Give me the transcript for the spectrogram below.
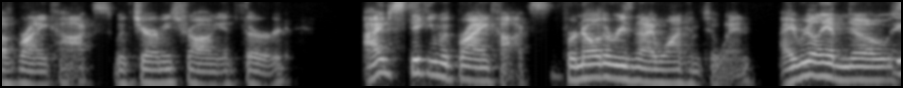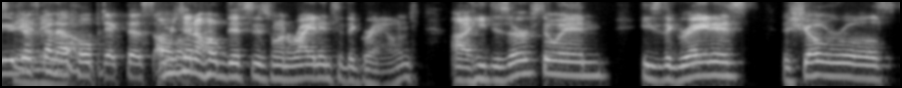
of Brian Cox, with Jeremy Strong in third. I'm sticking with Brian Cox for no other reason than I want him to win. I really have no. So you're just gonna hope dick this. I'm just gonna hope this is one right into the ground. Uh, he deserves to win. He's the greatest. The show rules.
